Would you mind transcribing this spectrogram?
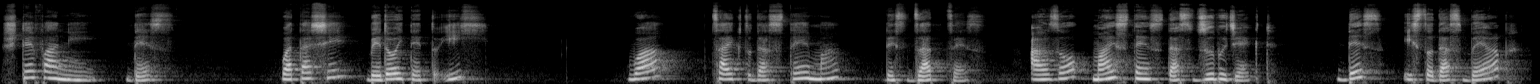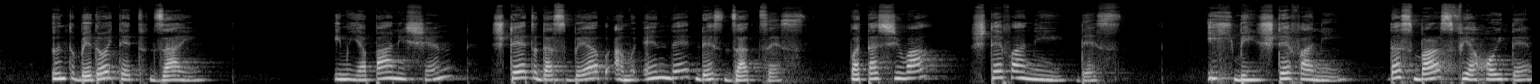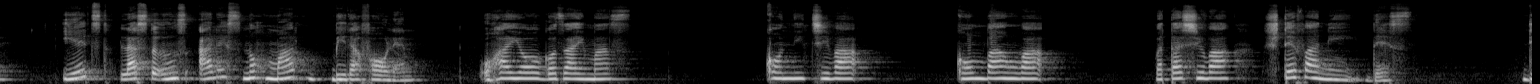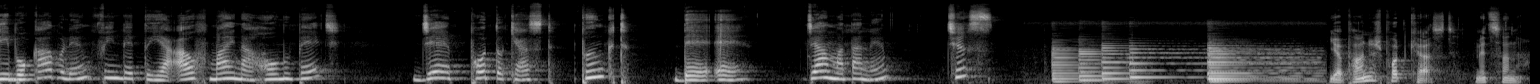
Stefanie des. Watashi bedeutet ich. Wa zeigt das Thema des Satzes, also meistens das Subjekt. Des ist das Verb und bedeutet sein. Im Japanischen steht das Verb am Ende des Satzes. 私は Stefanie です。Ich bin Stefanie. Das war's für heute. Jetzt lasst uns alles nochmal wiederholen. おはようございます。こんにちは。こんばんは。私は Stefanie です。Die Vokabeln findet ihr auf meiner Homepage jpodcast.de ja, matane. Tschüss. Japanisch Podcast mit Sanna.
